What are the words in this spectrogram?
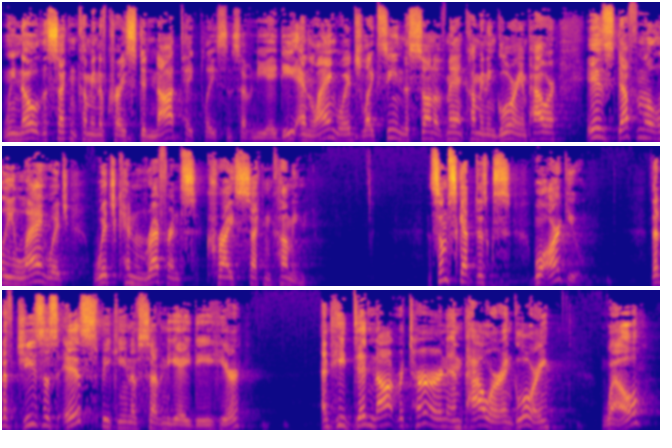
we know the second coming of Christ did not take place in 70 AD, and language like seeing the Son of Man coming in glory and power is definitely language which can reference Christ's second coming. Some skeptics will argue that if Jesus is speaking of 70 AD here, and he did not return in power and glory, well,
